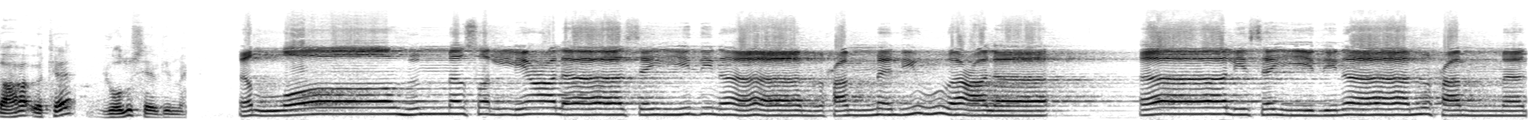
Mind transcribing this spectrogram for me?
daha öte yolu sevdirmek. Allahümme salli ala seyyidina Muhammedin ve ala ali seyyidina Muhammed.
